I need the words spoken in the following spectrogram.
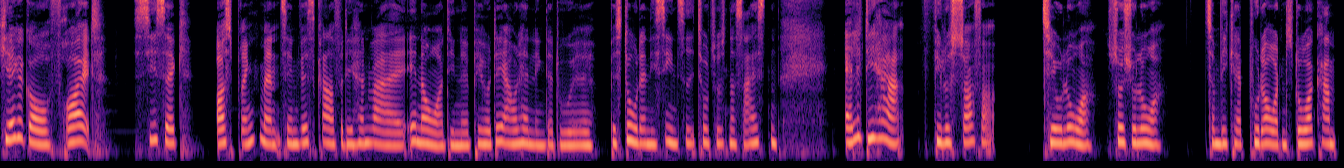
Kirkegaard, Freud, Sisek, også Brinkmann til en vis grad, fordi han var øh, ind over din øh, Ph.D.-afhandling, da du øh, bestod den i sin tid i 2016. Alle de her filosofer, teologer, sociologer, som vi kan putte over den store kamp,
